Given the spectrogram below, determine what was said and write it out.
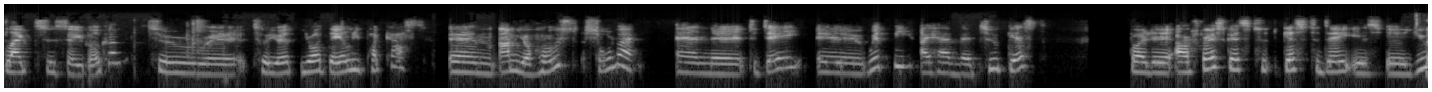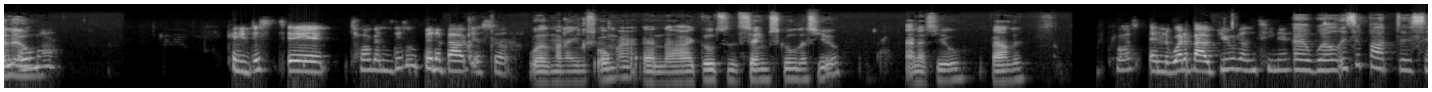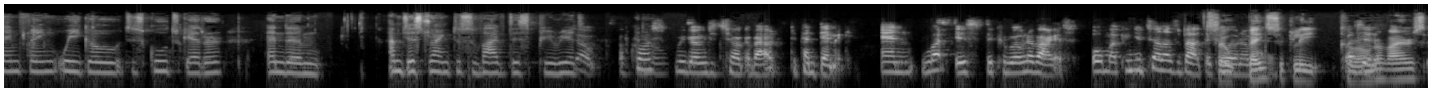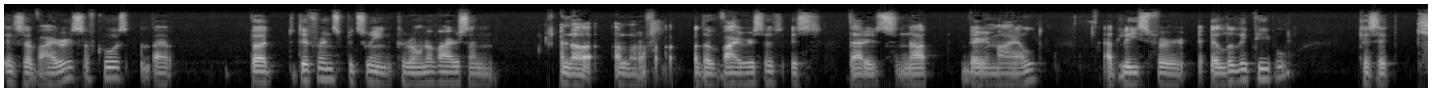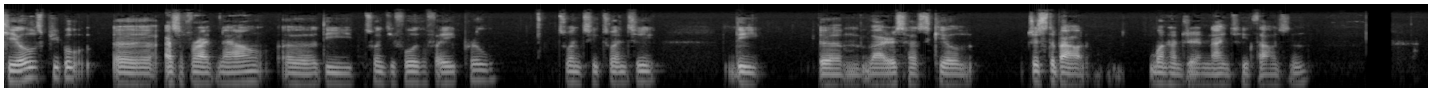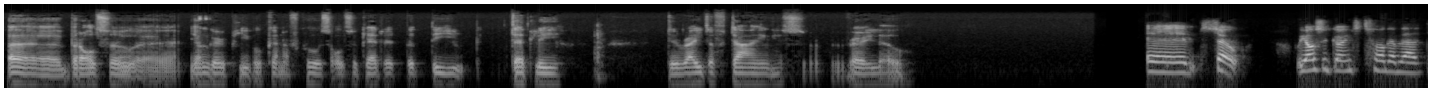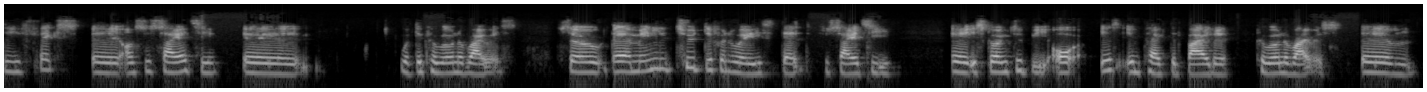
would like to say welcome to uh, to your your daily podcast. Um, I'm your host Solveig, and uh, today uh, with me I have uh, two guests. But uh, our first guest to, guest today is uh, you, Hello. Omar. Can you just uh, talk a little bit about yourself? Well, my name is Omar, and I go to the same school as you, and as you, Vale. Of course. And what about you, Valentina? Uh, well, it's about the same thing. We go to school together, and um, I'm just trying to survive this period. So, of course, we're going to talk about the pandemic. And what is the coronavirus? Omar, can you tell us about the So coronavirus? basically, coronavirus is a virus, of course, that, but the difference between coronavirus and a lot, a lot of other viruses is that it's not very mild, at least for elderly people, because it kills people. Uh, as of right now, uh, the 24th of April, 2020, the um, virus has killed just about 190,000. Uh, but also uh, younger people can of course also get it, but the deadly, the rate of dying is very low. Um, so, we're also going to talk about the effects uh, on society uh, with the coronavirus. So, there are mainly two different ways that society uh, is going to be or is impacted by the coronavirus. Um,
